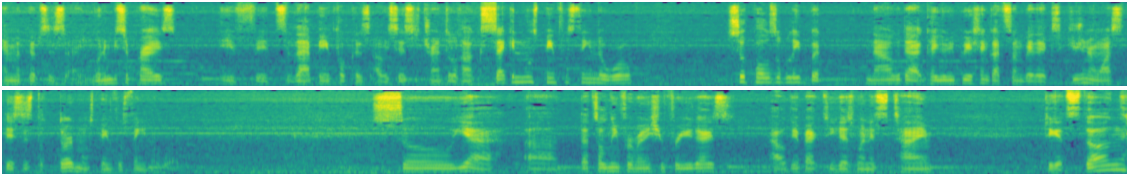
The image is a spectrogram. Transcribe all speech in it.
hemipepsis, I wouldn't be surprised if it's that painful because obviously it's a tarantula hawk. Second most painful thing in the world, supposedly, but now that Coyote Peterson got some by the executioner wasp, this is the third most painful thing in the world. So yeah, um, that's all the information for you guys. I'll get back to you guys when it's time to get stung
